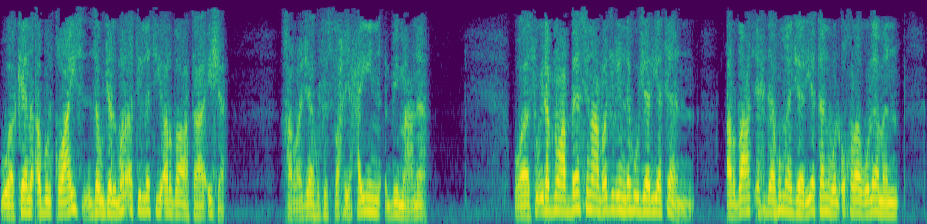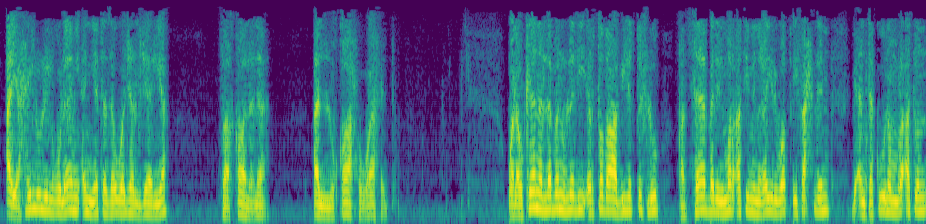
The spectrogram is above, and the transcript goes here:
وكان أبو القعيس زوج المرأة التي أرضعت عائشة. خرجاه في الصحيحين بمعناه. وسئل ابن عباس عن رجل له جاريتان. أرضعت إحداهما جارية والأخرى غلاما. أيحل للغلام أن يتزوج الجارية؟ فقال لا اللقاح واحد. ولو كان اللبن الذي ارتضع به الطفل قد ثاب للمرأة من غير وطء فحل بأن تكون امرأة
